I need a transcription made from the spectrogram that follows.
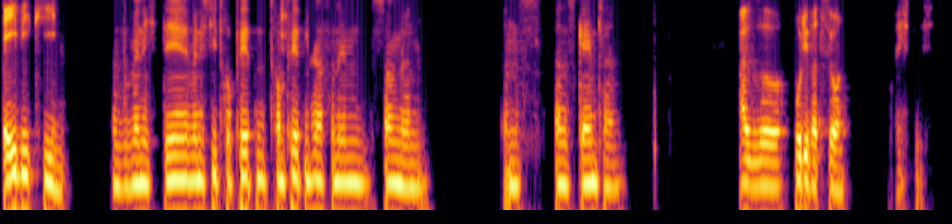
Baby Keen. Also wenn ich den, wenn ich die Trompeten, Trompeten höre von dem Song, dann, dann ist, dann ist Game Time. Also Motivation. Richtig.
